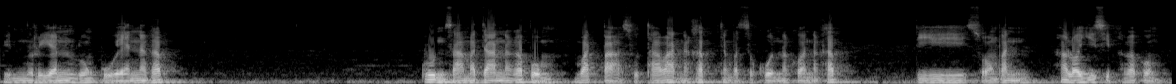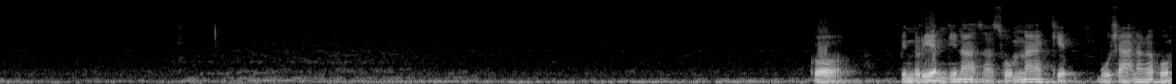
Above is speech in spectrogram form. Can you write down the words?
เป็นเหรียญหลวงปู่แหวนนะครับ รุ่นสามอาจารย์นะครับ ผม วัดป่าสุทธาวาสนะครับ จังหวัดสกลนครนะครับ ปี 2520 นะครับผมก็ เป็นเหรียญที่น่าสะสมน่าเก็บบูชานะครับผม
